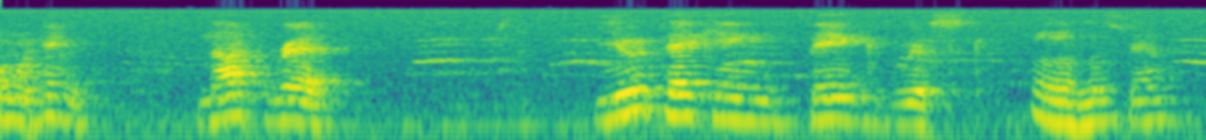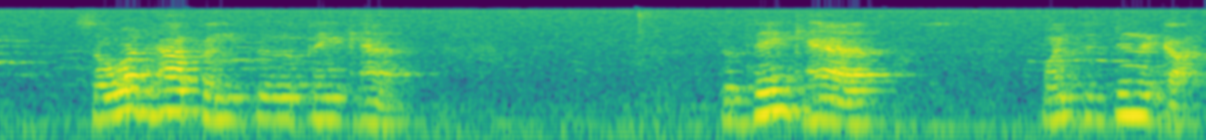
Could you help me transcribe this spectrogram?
Wayne not red, you taking big risk Mhm. Understand? So what happened to the pink hat? The pink hat went to Dinagat.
